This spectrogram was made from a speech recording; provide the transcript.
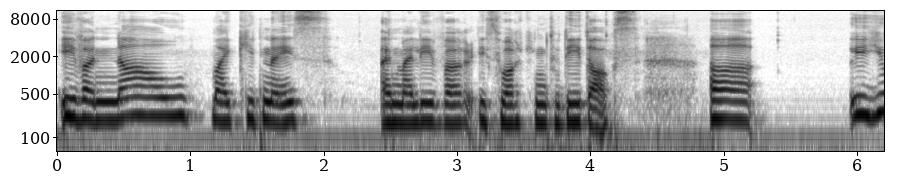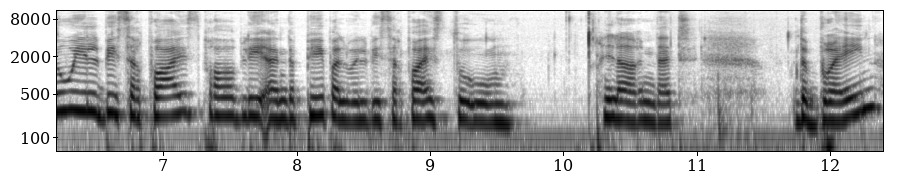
even now my kidneys and my liver is working to detox. Uh, you will be surprised probably and the people will be surprised to learn that the brain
